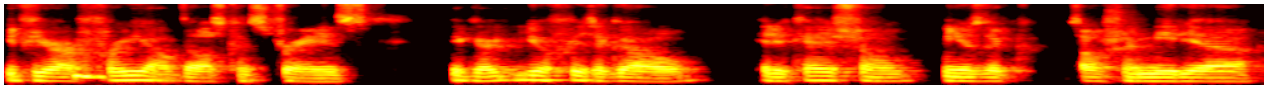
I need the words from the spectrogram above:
If you are mm-hmm. free of those constraints, you're free to go. Education, music, social media,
